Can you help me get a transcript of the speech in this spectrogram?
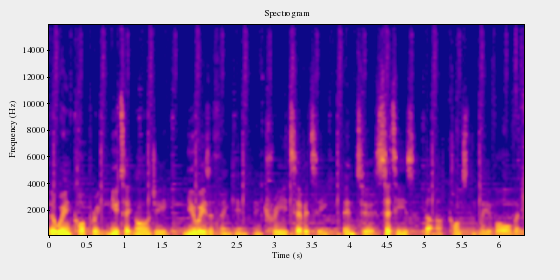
that we incorporate new technology, new ways of thinking and creativity into cities that are constantly evolving.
